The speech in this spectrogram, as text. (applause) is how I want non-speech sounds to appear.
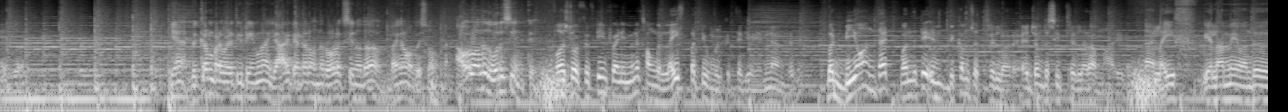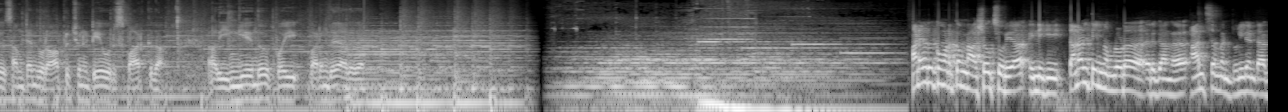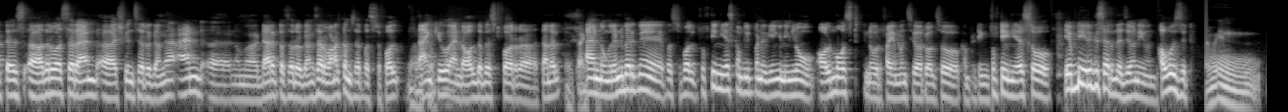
ஏன்? விக்ரம் படம் எடுத்துக்கிட்டீங்கன்னா யார் கேட்டாலும் வந்து ரோலக்ஸ் சீனோ தான் பயங்கரமாக பேசுவாங்க. அவர் வந்து ஒரு சீனுக்கு ஃபர்ஸ்ட் ஒரு ஃபிஃப்டீன் டுவெண்ட்டி மினிட்ஸ் அவங்க லைஃப் பற்றி உங்களுக்கு தெரியும் என்னன்றது. பட் பியாண்ட் தட் வந்துட்டு it becomes a thriller edge of the seat த்ரில்லராக மாறிடும். லைஃப் எல்லாமே வந்து சம்டைம்ஸ் ஒரு ஆப்பர்ச்சுனிட்டியே ஒரு ஸ்பார்க் தான். அது இங்கேருந்து போய் பறந்து அது அனைவருக்கும் வணக்கம். நான் அசோக் சூர்யா. இன்னைக்கு தனல் டீம் நம்மளோட இருக்காங்க. Handsome and brilliant actors Atharvaa sir and Ashwin sir இருக்காங்க. அண்ட் நம்ம டேரக்டர் சார் இருக்காங்க. சார் வணக்கம் sir first of all thank you and all the best for Thanal and உங்க ரெண்டு பேருக்குமே first of all fifteen years complete பண்ணிருக்கீங்க. நீங்களும் almost இன்னும் ஒரு five months you're also completing fifteen years so எப்படி இருக்கு சார் இந்த ஜேர்னி வந்து? How is it I mean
